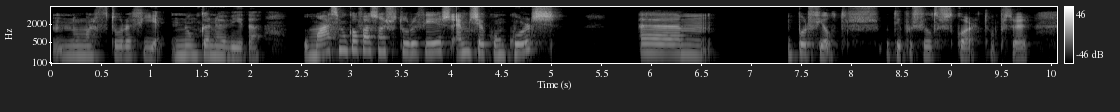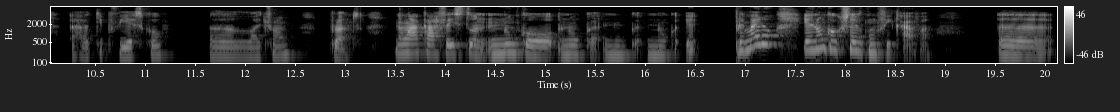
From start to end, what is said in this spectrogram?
numa fotografia, nunca na vida. O máximo que eu faço nas fotografias é mexer com cores um, e pôr filtros, tipo os filtros de cor, estão a perceber? Uh, tipo VSCO, uh, Lightroom, pronto. Não há cá Facetune, nunca, nunca, nunca, nunca. Eu, primeiro, eu nunca gostei de como ficava. Uh,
